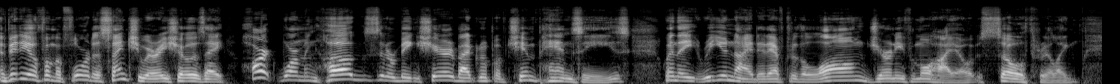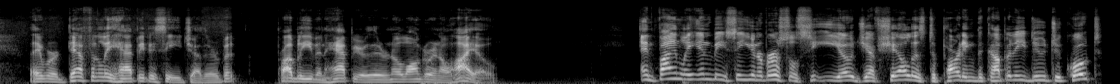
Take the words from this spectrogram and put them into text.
A video from a Florida sanctuary shows a heartwarming hugs that are being shared by a group of chimpanzees when they reunited after the long journey from Ohio. It was so thrilling. They were definitely happy to see each other, but probably even happier they're no longer in Ohio. And finally, NBC Universal CEO Jeff Shell is departing the company due to, quote,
